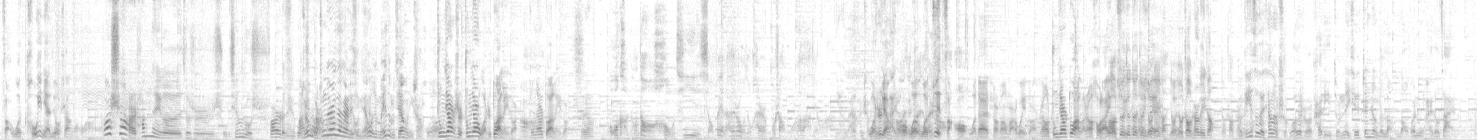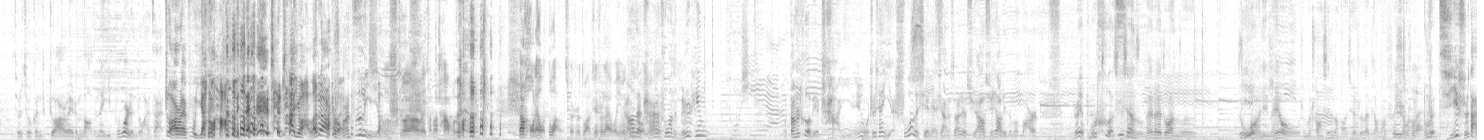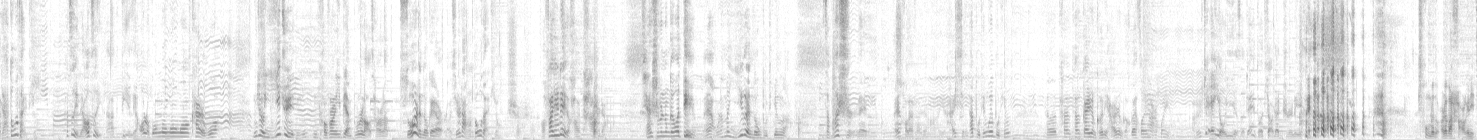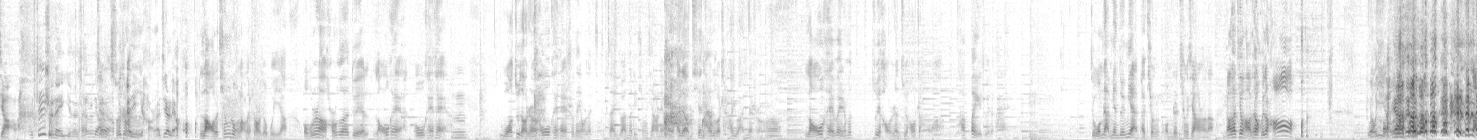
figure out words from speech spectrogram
早，我头一年就上过火。八十二他们那个就是数不清楚番儿的那个我。觉得我中间在那儿那几年，我就没怎么见过你上火。中间是中间我是断了一段啊，中间断了一段。对啊，我可能到后期小贝来的时候，我就开始不上火了吧？那会儿你来的很少，我是两头儿，我我最早我在票房玩过一段，然后中间断了，然后后来又哦，去了。对对对对，有这这个，有有。照片为证，有照片为证。我第一次在天亮使活的时候，台底就是那些真正的老老观众还都在呢。就是就跟这二位这么老的那一波人都还在，这二位不一样了，这这差远了，这二位。好像资历一样。嗯，这二位可能差不多。但是后来我断了，确实断了，这是赖我，因为然后在台上说呢，没人听。我当时特别诧异，因为我之前也说了些年相声，虽然在学校学校里那么玩儿，我觉得也不是特金色线。子那类段子，如果你没有什么创新的话，确实在票房非常使不出来。不是，其实大家都在听，他自己聊自己的，底下聊着咣咣咣咣开着锅，你就一句你你口风一变不是老词儿了，所有人都给耳朵，其实大伙儿都在听。是是，我发现这个好像踏实点儿了，前十分钟给我顶的呀，我他妈一个人都不听啊，怎么使这个？哎，后来发现啊也还行，他不听归不听，他他他该认可你还是认可，该欢迎还是欢迎。这有意思，这多挑战智力，冲着朵儿就把好儿给你叫了。真是那意思。咱们聊所以就啪是一好啊，接着聊。老的听众、老的票就不一样。我不知道猴哥对老 OK 啊，O O K K 啊，嗯，我最早认识 O O K K 是那会儿在在园子里听相声，那会儿还叫天桥乐茶园的时候。啊，老 OK 为什么最好认、最好找啊？他背对着台，嗯，就我们俩面对面，他听我们这听相声的，然后他听好，他又回头好，有意思，呀，真的，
